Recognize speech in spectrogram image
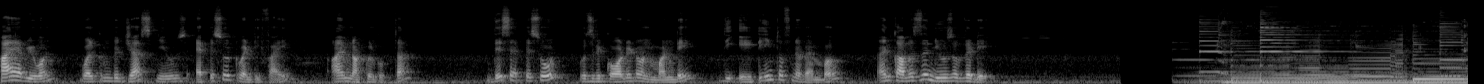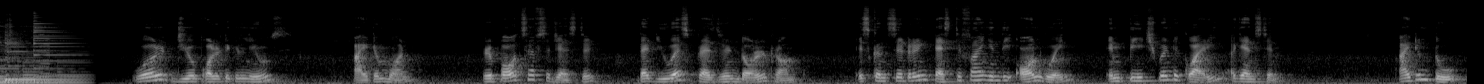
Hi everyone, welcome to Just News episode 25. I'm Nakul Gupta. This episode was recorded on Monday, the 18th of November, and covers the news of the day. World geopolitical news. Item 1. Reports have suggested that US President Donald Trump is considering testifying in the ongoing impeachment inquiry against him. Item 2.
